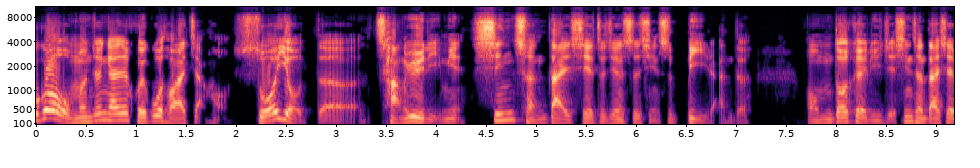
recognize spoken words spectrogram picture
不过，我们就应该回过头来讲哈，所有的场域里面，新陈代谢这件事情是必然的，我们都可以理解新陈代谢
